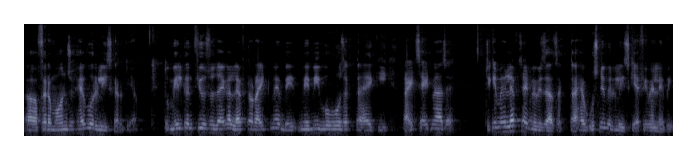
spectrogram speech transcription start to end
फेरोमोन जो है वो रिलीज़ कर दिया। तो मेल कंफ्यूज हो जाएगा लेफ़्ट और राइट में मे बी वो हो सकता है कि राइट साइड में आ जाए। ठीक है मे लेफ़्ट साइड में भी जा सकता है उसने भी रिलीज़ किया फीमेल ने भी।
